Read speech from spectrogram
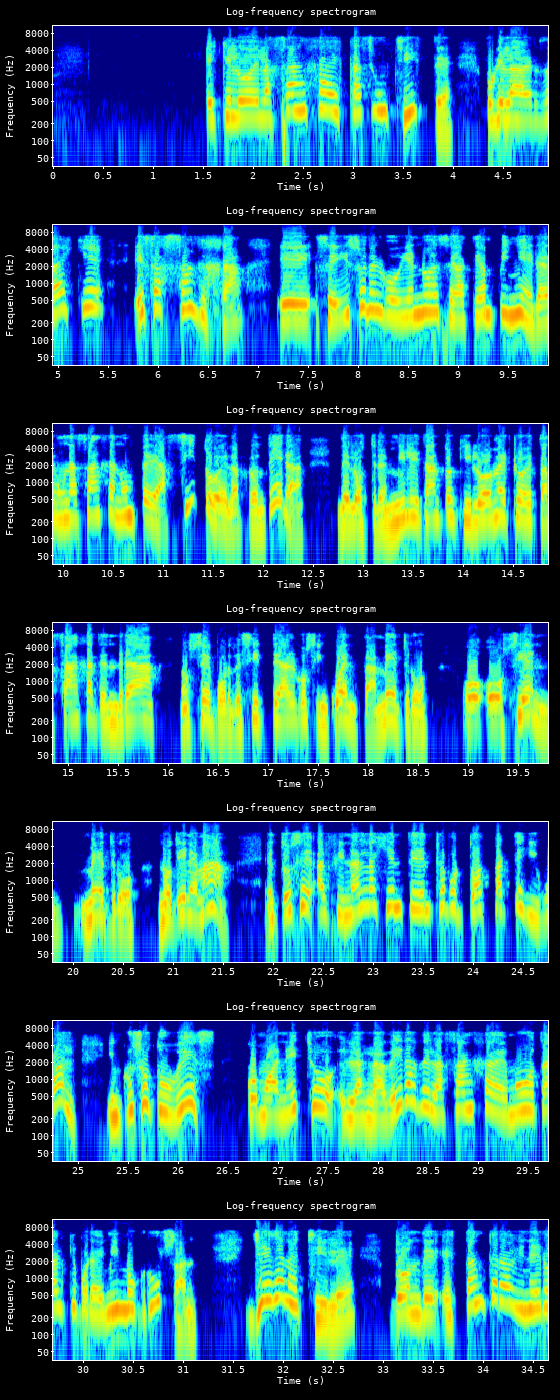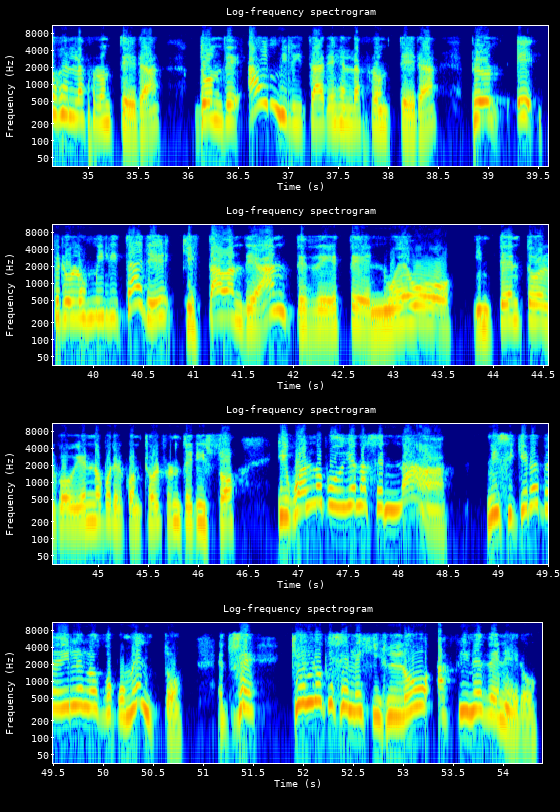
Es que lo de la zanja es casi un chiste, porque la verdad es que esa zanja eh, se hizo en el gobierno de Sebastián Piñera, es una zanja en un pedacito de la frontera. De los tres mil y tantos kilómetros, esta zanja tendrá no sé, por decirte algo, 50 metros o, o 100 metros, no tiene más. Entonces, al final la gente entra por todas partes igual. Incluso tú ves como han hecho las laderas de la zanja de modo tal que por ahí mismo cruzan. Llegan a Chile, donde están carabineros en la frontera, donde hay militares en la frontera, pero, eh, pero los militares que estaban de antes de este nuevo intento del gobierno por el control fronterizo, igual no podían hacer nada, ni siquiera pedirle los documentos. Entonces, ¿qué es lo que se legisló a fines de enero?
